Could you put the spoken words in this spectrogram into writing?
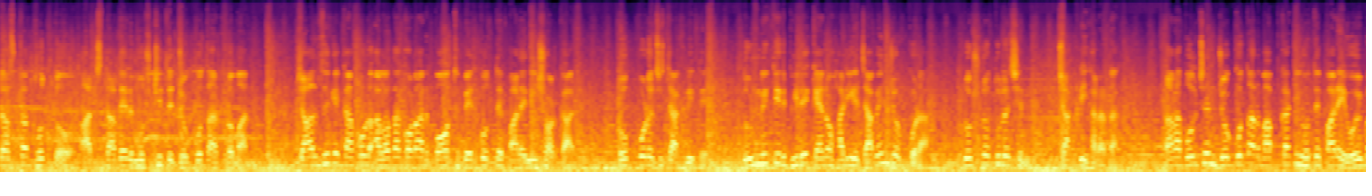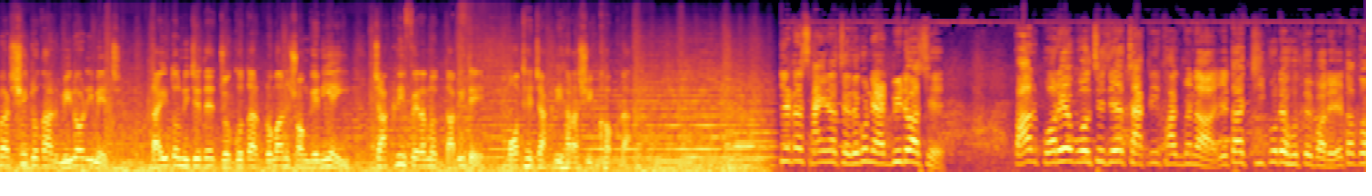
ডাস্টার ধরত, আজ তাদের মুষ্টিতে যোগ্যতার প্রমাণ। চাল থেকে কাপড় আলাদা করার পথ বের করতে পারেনি সরকার। কোপ পড়েছে চাকরিতে। দুর্নীতির ভিড়ে কেন হারিয়ে যাবেন যোগ্যরা? প্রশ্ন তুলেছেন চাকরি হারাটা তারা বলছেন, যোগ্যতার মাপকাঠি হতে পারে ওয়েমার্কশিট ও তার মিরর ইমেজ তাই তো নিজেদের যোগ্যতার প্রমাণ সঙ্গে নিয়েই চাকরি ফেরানোর দাবিতে পথে চাকরি হারা শিক্ষকরা সাইন আছে, দেখুন অ্যাডমিটও আছে। তারপরেও বলছে যে চাকরি থাকবে না। এটা কি করে হতে পারে? এটা তো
